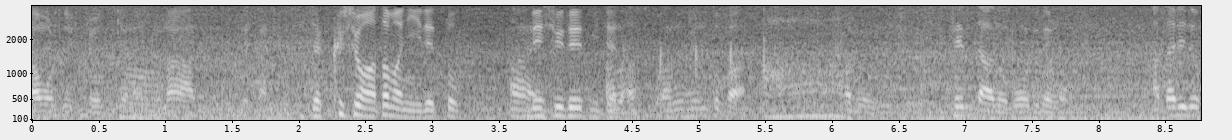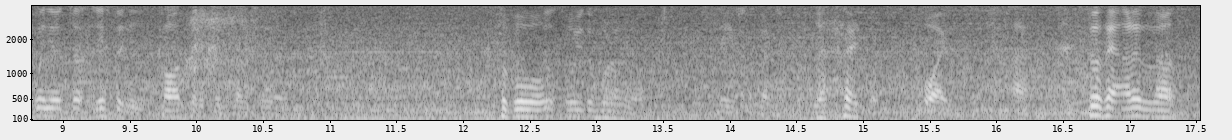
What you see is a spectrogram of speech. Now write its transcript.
守るとき気をつけないとなって感じです。じゃあクッション頭に入れと、はい。練習でみたいな。あのあそこあの辺とかあ多分センターのボールでも当たりどころによっちゃレフトに変わったりするかもしれない。そこそういうところも練習がちょっとやらないと怖いですよ、はい。すいませんありがとうございます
